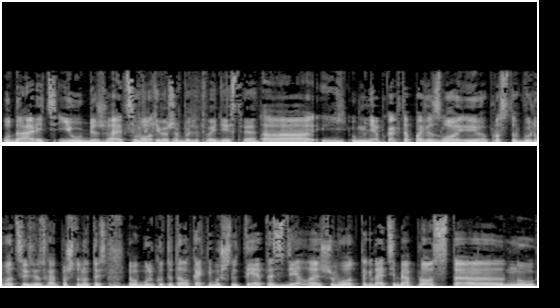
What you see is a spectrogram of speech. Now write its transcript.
ударить и убежать. И вот. Какие уже были твои действия? Э, мне как-то повезло и просто вырваться из этого, потому что, ну, то есть, бабульку ты толкать не будешь. Если ты это сделаешь, вот, тогда тебя просто, ну,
